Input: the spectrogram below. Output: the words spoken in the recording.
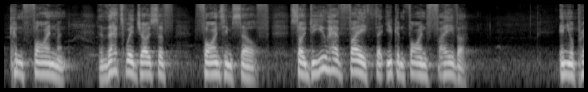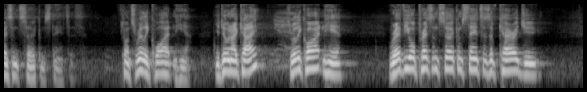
confinement. And that's where Joseph finds himself. So, do you have faith that you can find favor in your present circumstances? Come on, it's really quiet in here. You doing okay? Yeah. It's really quiet in here. Wherever your present circumstances have carried you,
